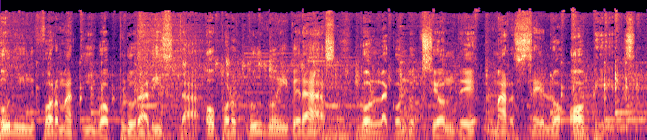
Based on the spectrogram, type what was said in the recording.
un informativo pluralista, oportuno y veraz, con la conducción de Marcelo Opitz.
